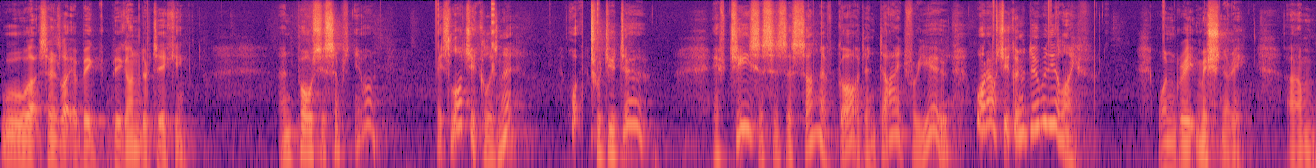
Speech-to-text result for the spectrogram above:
Whoa, that sounds like a big, big undertaking. And Paul's just simply, you know, it's logical, isn't it? What else would you do? If Jesus is the Son of God and died for you, what else are you going to do with your life? One great missionary, um,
